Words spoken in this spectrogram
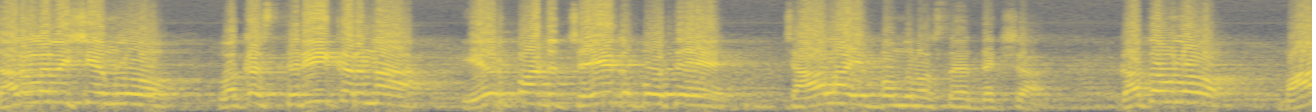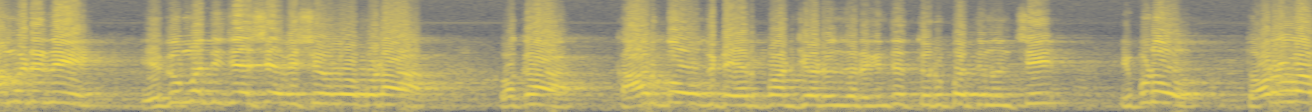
ధరల విషయంలో ఒక స్థిరీకరణ ఏర్పాటు చేయకపోతే చాలా ఇబ్బందులు వస్తాయి అధ్యక్ష. గతంలో మామిడిని ఎగుమతి చేసే విషయంలో కూడా ఒక కార్గో ఒకటి ఏర్పాటు చేయడం జరిగింది తిరుపతి నుంచి. ఇప్పుడు త్వరలో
